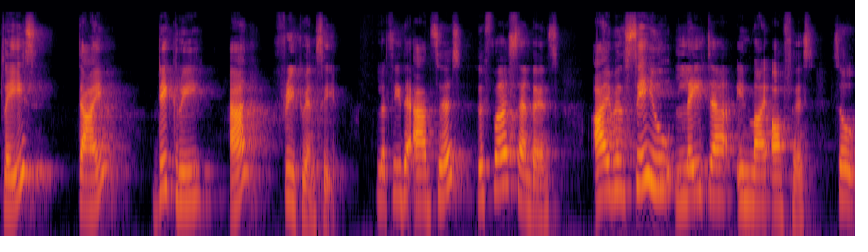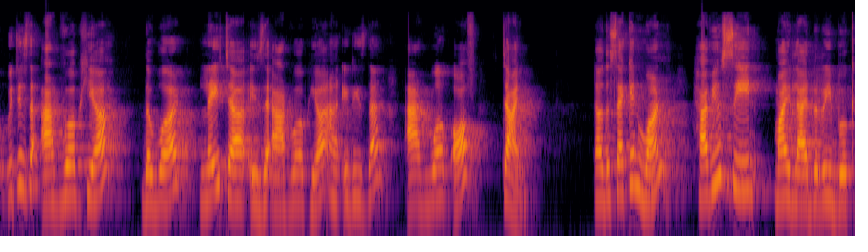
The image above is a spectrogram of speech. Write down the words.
place, time, degree and frequency. Let's see the answers. The first sentence, I will see you later in my office. So, which is the adverb here? The word later is the adverb here and it is the adverb of time. Now, the second one, have you seen my library book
